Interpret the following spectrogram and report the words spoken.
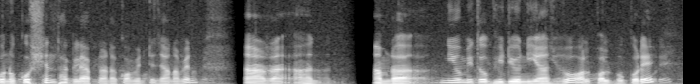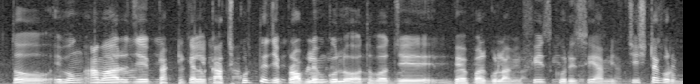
কোনো কোশ্চেন থাকলে আপনারা কমেন্টে জানাবেন। আর আমরা নিয়মিত ভিডিও নিয়ে আসব অল্প অল্প করে। তো এবং আমার যে প্র্যাকটিক্যাল কাজ করতে যে প্রবলেমগুলো অথবা যে ব্যাপারগুলো আমি ফেস করেছি, আমি চেষ্টা করব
